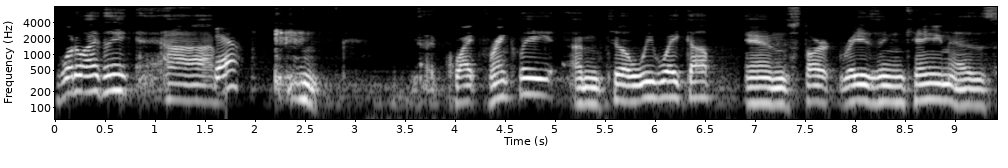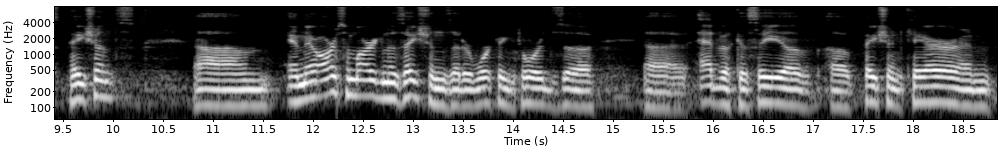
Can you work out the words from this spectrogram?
What do I think? Uh, yeah. quite frankly, until we wake up and start raising Cain as patients, um, and there are some organizations that are working towards uh, uh, advocacy of, of, patient care and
